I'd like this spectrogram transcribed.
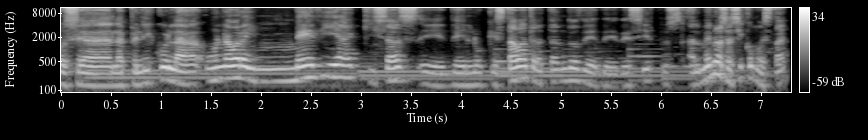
O sea, la película, una hora y media quizás eh, de lo que estaba tratando de, decir, pues al menos así como está,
